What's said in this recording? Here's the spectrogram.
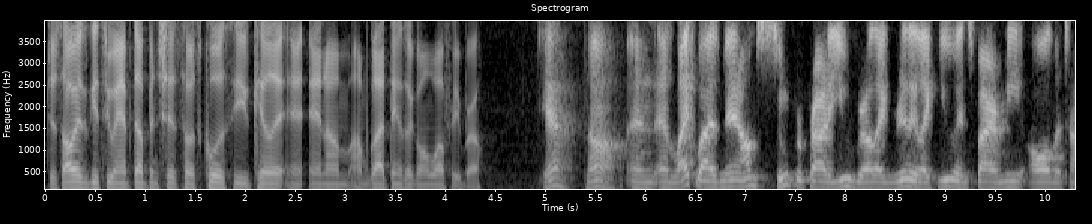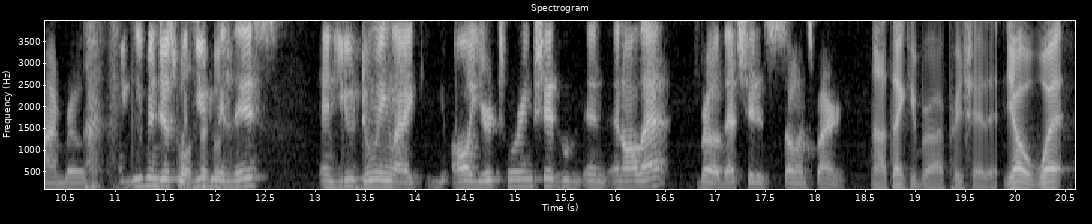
just always gets you amped up and shit. So it's cool to see you kill it, and, and um, I'm glad things are going well for you, bro. yeah no and and likewise man i'm super proud of you bro like really like you inspire me all the time bro like even just with you doing shit. this and you doing like all your touring shit and and all that bro that shit is so inspiring No, thank you, bro. I appreciate it. Yo, what?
